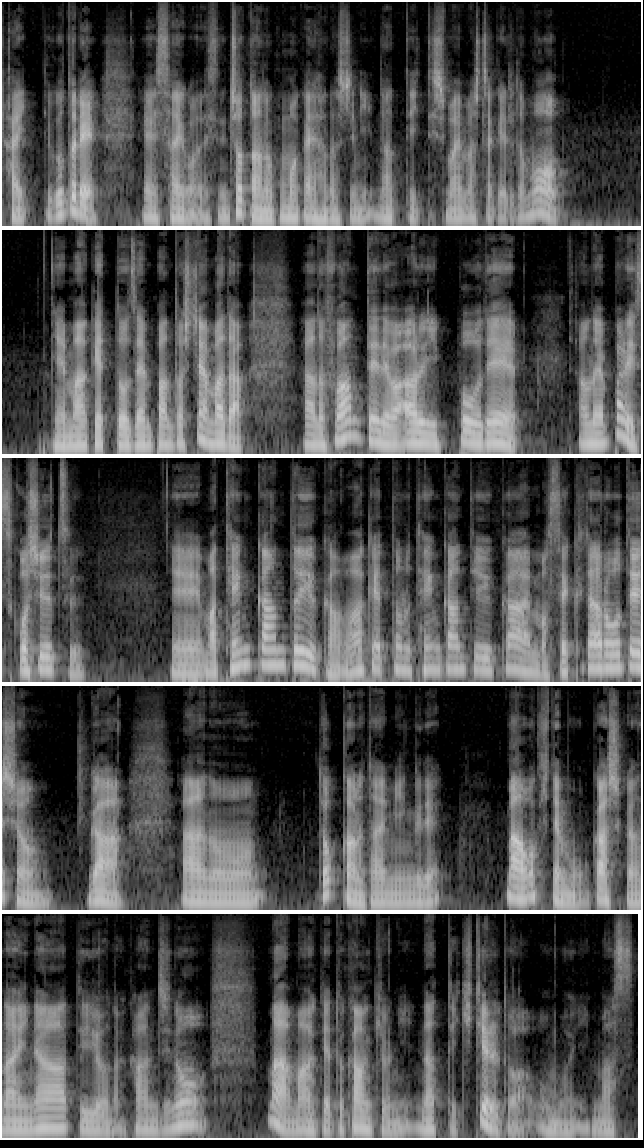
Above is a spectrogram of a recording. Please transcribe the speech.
はい。ということで、えー、最後はですね、ちょっとあの、細かい話になっていってしまいましたけれども、えマーケット全般としてはまだ、あの、不安定ではある一方で、あの、やっぱり少しずつ、えー、まあ、転換というか、マーケットの転換というか、まあ、セクターローテーションが、あの、どっかのタイミングで、まあ、起きてもおかしくはないなっていうような感じの、まあ、マーケット環境になってきてるとは思います。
